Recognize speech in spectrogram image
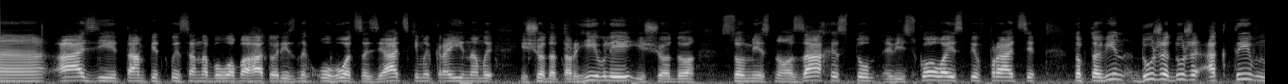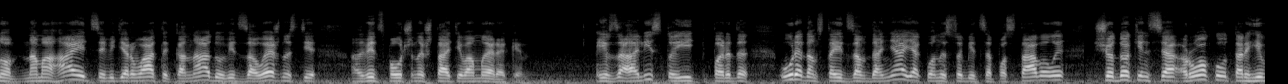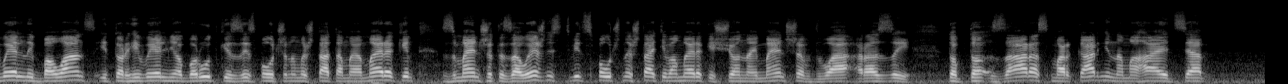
Азії там підписано було багато різних угод з азіатськими країнами і щодо торгівлі, і щодо сумісного захисту, військової співпраці. Тобто він дуже дуже активно намагається відірвати Канаду від залежності е, від Сполучених Штатів Америки. І взагалі стоїть перед урядом стоїть завдання, як вони собі це поставили. Що до кінця року торгівельний баланс і торгівельні оборудки зі Сполученими Штатами Америки зменшити залежність від Сполучених Штатів Америки щонайменше в два рази. Тобто зараз Маркарні намагається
